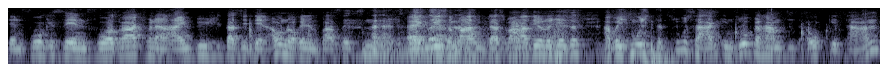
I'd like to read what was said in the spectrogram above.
den vorgesehenen Vortrag von Herrn Heimbüchel, dass Sie den auch noch in ein paar Sätzen äh, gewissermaßen, das war natürlich etwas, aber ich muss dazu sagen, insofern haben Sie es auch getan,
